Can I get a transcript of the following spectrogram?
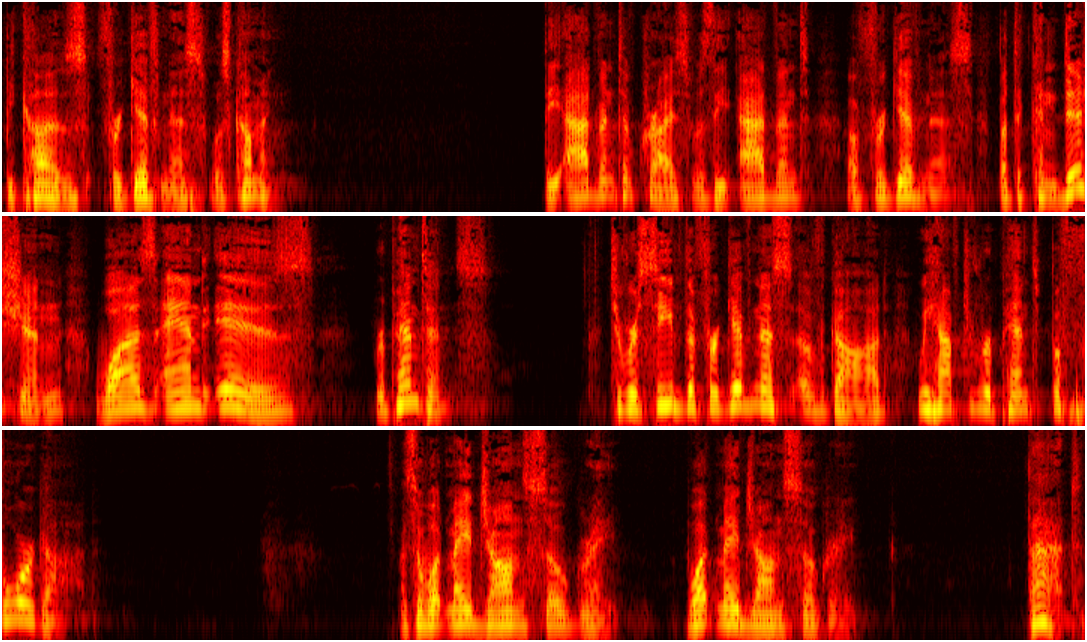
Because forgiveness was coming. The advent of Christ was the advent of forgiveness, but the condition was and is repentance. To receive the forgiveness of God, we have to repent before God. And so what made John so great? What made John so great? That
